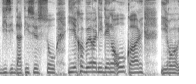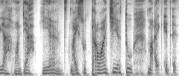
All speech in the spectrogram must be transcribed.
die die, dat is dus zo. Hier gebeuren die dingen ook hoor. Hier, ja, want ja, hier, maar is zo trouwens hier toe. Maar het,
